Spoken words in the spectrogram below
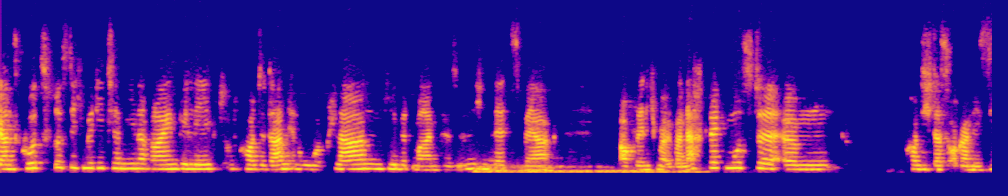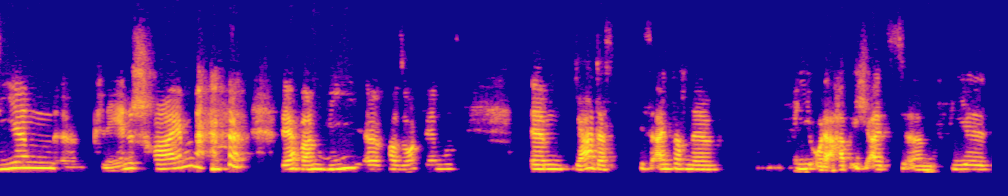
ganz kurzfristig mir die Termine reingelegt und konnte dann in Ruhe planen, hier mit meinem persönlichen Netzwerk. Auch wenn ich mal über Nacht weg musste, ähm, konnte ich das organisieren, äh, Pläne schreiben, wer wann wie äh, versorgt werden muss. Ähm, ja, das ist einfach eine viel oder habe ich als ähm, viel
